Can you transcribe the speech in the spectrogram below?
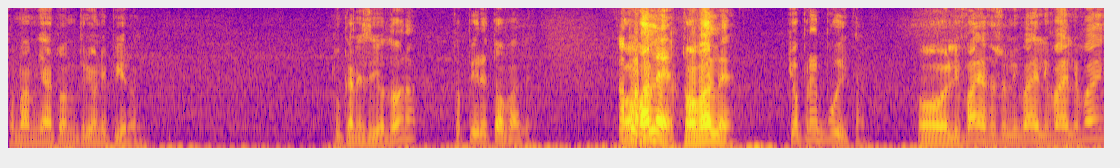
το μαμιά των τριών υπήρων. Του έκανε δύο δώρα Το πήρε, το βάλε. Απλά το βάλε, πράγματα. το βάλε. Πιο πριν που ήταν. Ο Λιβάη, αυτός ο Λιβάη, Λιβάη, Λιβάη,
